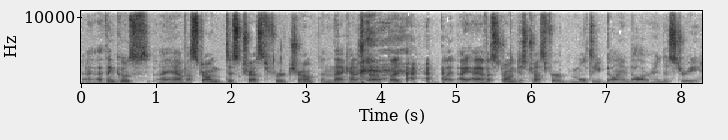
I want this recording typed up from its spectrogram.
I, I think it goes. I have a strong distrust for Trump and that kind of stuff, but but I, I have a strong distrust for multi-billion-dollar industry.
